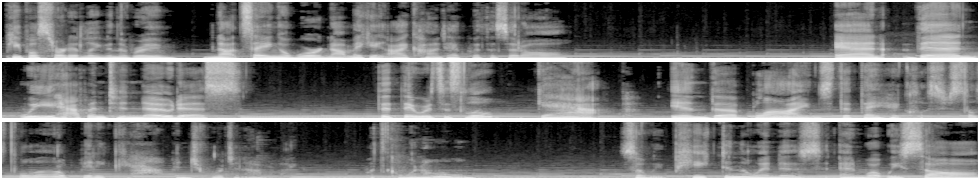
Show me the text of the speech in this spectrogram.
people started leaving the room, not saying a word, not making eye contact with us at all. And then we happened to notice that there was this little gap in the blinds that they had closed. Just a little bitty gap. And George and I were like, what's going on? So we peeked in the windows, and what we saw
